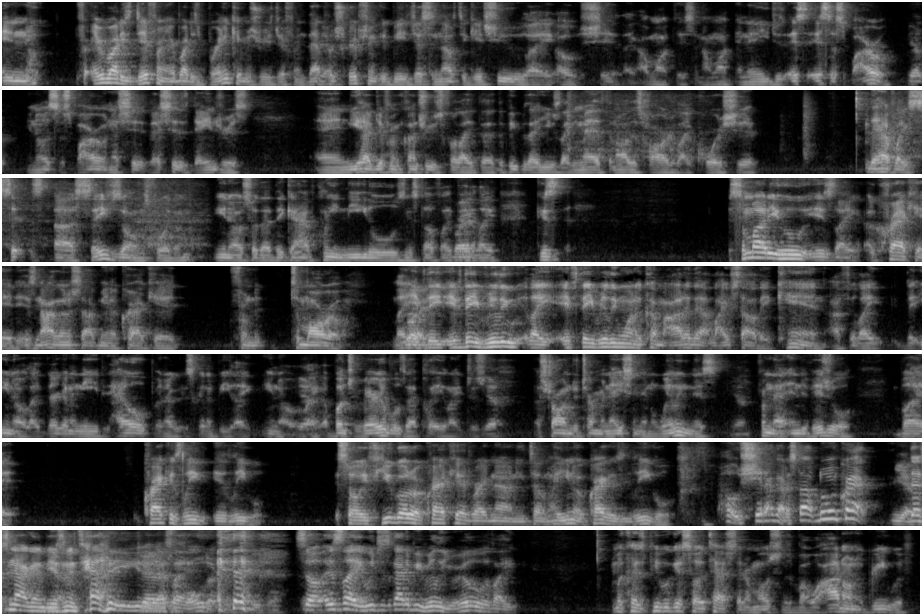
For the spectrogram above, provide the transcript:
And for everybody's different. Everybody's brain chemistry is different. That prescription could be just enough to get you like, oh shit, like I want this and I want, and then you just it's it's a spiral. Yep. You know, it's a spiral, and that shit that shit is dangerous. And you have different countries for like the the people that use like meth and all this hard like core shit. They have like uh, safe zones for them, you know, so that they can have clean needles and stuff like Right. that. Like, because somebody who is like a crackhead is not going to stop being a crackhead from the, tomorrow. Like if they if they really like if they really want to come out of that lifestyle, they can. I feel like that you know like they're gonna need help, and it's gonna be like you know Yeah. like a bunch of variables at play, like just Yeah. a strong determination and willingness Yeah. from that individual. But crack is le- illegal. So if you go to a crackhead right now and you tell them, hey, you know, crack is illegal. Oh shit, I gotta stop doing crack. yeah, That's not gonna be his mentality, you know. That's like- these people. So it's like we just got to be really real with like because people get so attached to their emotions about well I don't agree with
